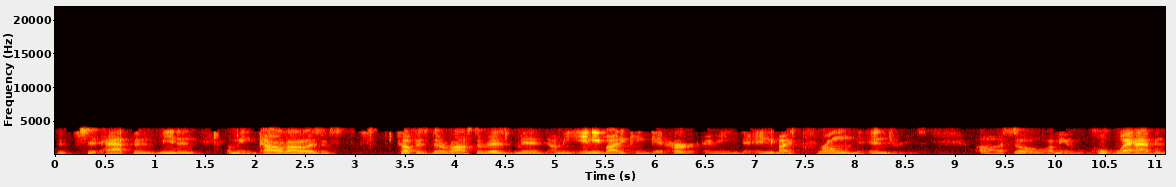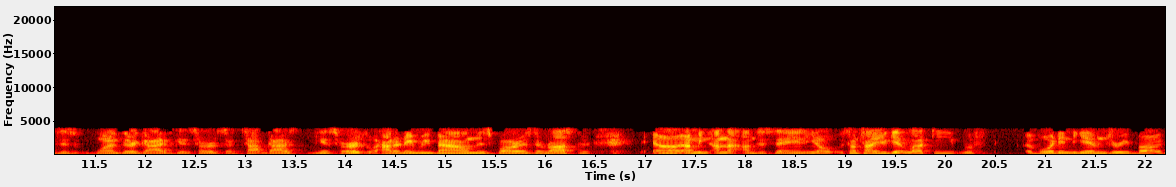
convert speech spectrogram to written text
the shit happens? Meaning, I mean, Colorado is tough as their roster is, man. I mean, anybody can get hurt. I mean, anybody's prone to injuries. Uh, so, I mean, who, what happens is one of their guys gets hurt, so top guys gets hurt. How do they rebound as far as their roster? Uh, I mean, I'm not. I'm just saying, you know, sometimes you get lucky with avoiding the injury bug,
